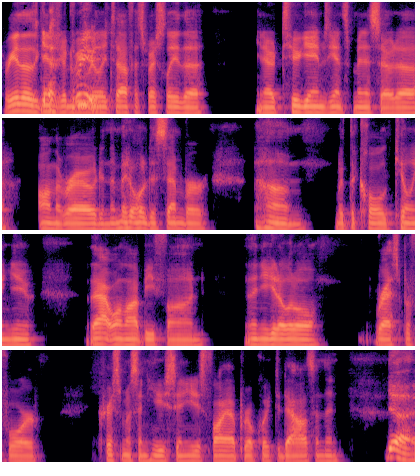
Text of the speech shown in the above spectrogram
three of those games Yeah, are going to be really tough, especially the, you know, two games against Minnesota on the road in the middle of December, um, with the cold killing you. That will not be fun. And then you get a little rest before Christmas in Houston. You just fly up real quick to Dallas, and then yeah,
